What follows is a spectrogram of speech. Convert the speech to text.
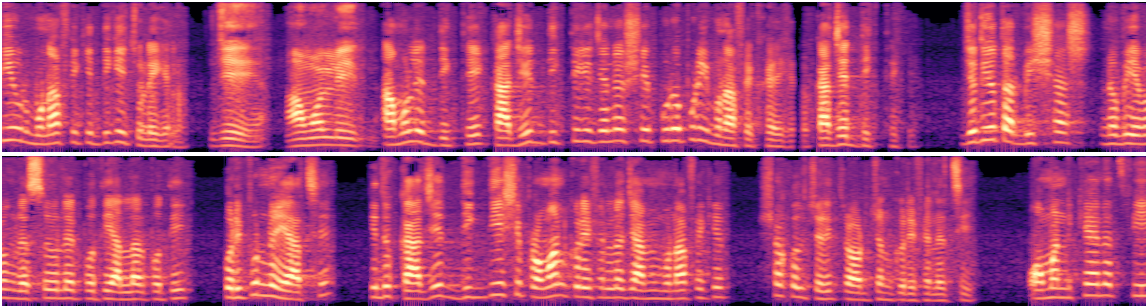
পিওর মুনাফিকের দিকে চলে গেল। জি আমলি। আমলের দিক থেকে কাজের দিক থেকে যেন সে পুরোপুরি মুনাফিক হয়ে গেল কাজের দিক থেকে। যদিও তার বিশ্বাস নবী এবং রসুলের প্রতি আল্লাহর প্রতি পরিপূর্ণই আছে কিন্তু কাজের দিক দিয়ে সে প্রমাণ করে ফেলল যে আমি মুনাফেকের সকল চরিত্র অর্জন করে ফেলেছি। ওমান ক্যানাত ফি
